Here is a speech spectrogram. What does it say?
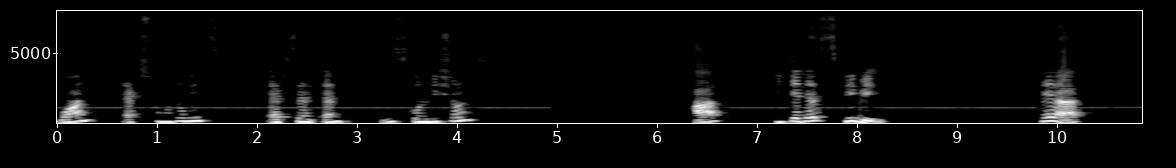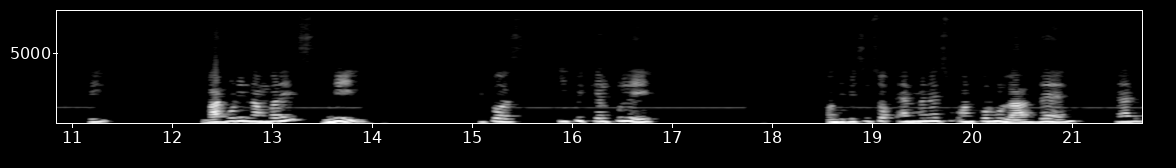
one X chromosome is absent and these conditions are treated as female. Here, the Barr-Body number is nil because if we calculate on the basis of n minus 1 formula then here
